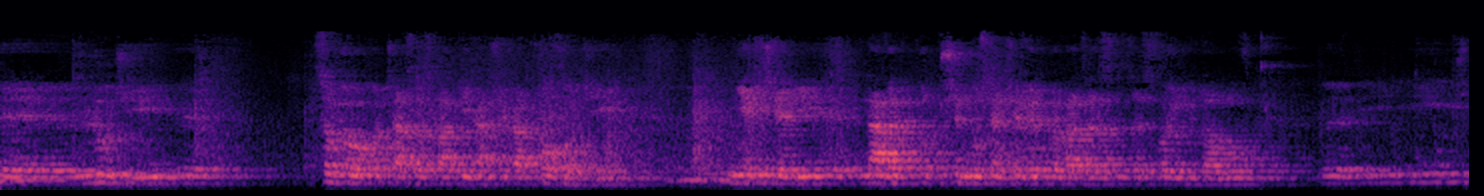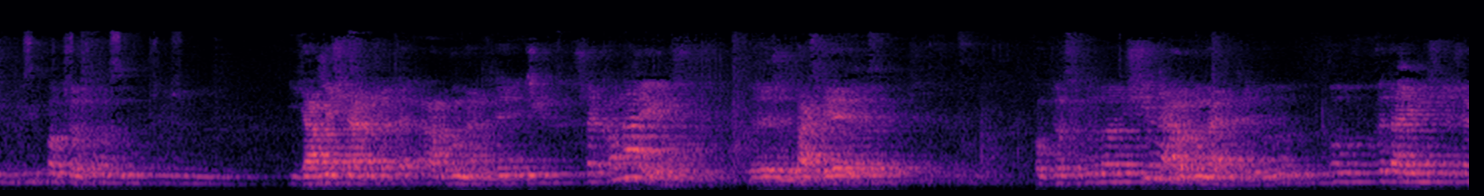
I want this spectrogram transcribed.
y, ludzi, y, co było podczas ostatniej na przykład powodzi, nie chcieli, nawet pod przymusem się wyprowadzać ze swoich domów. I, i po prostu ja myślałem, że te argumenty ich takie po prostu no, silne argumenty, bo, wydaje mi się, że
